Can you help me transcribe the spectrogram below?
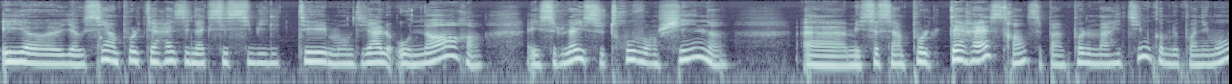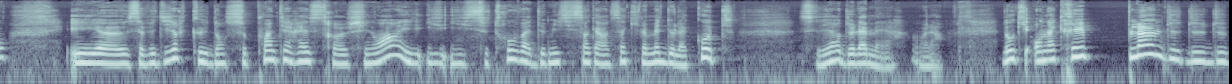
Et il y a aussi un pôle terrestre d'inaccessibilité mondiale au nord. Et celui-là, il se trouve en Chine. Euh, mais ça, c'est un pôle terrestre, hein, c'est pas un pôle maritime comme le point Nemo. Et euh, ça veut dire que dans ce point terrestre chinois, il, se trouve à 2645 km de la côte, c'est-à-dire de la mer. Voilà. Donc, on a créé plein de, de,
